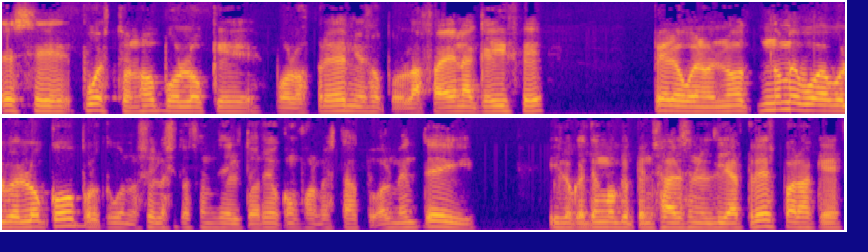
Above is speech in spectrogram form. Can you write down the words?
ese puesto, ¿no? Por lo que, por los premios o por la faena que hice, pero bueno, no, no me voy a volver loco porque bueno, sé la situación del toreo conforme está actualmente y, y lo que tengo que pensar es en el día 3 para que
